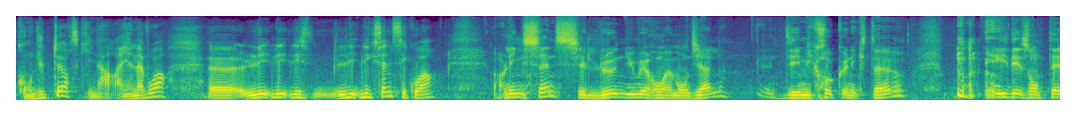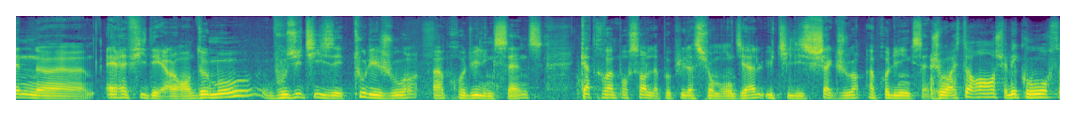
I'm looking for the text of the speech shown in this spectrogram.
conducteurs, ce qui n'a rien à voir. LinkSense, c'est quoi? Alors LinkSense, c'est le numéro un mondial des micro-connecteurs et des antennes euh, RFID. Alors en deux mots, vous utilisez tous les jours un produit LinkSense. 80% de la population mondiale utilise chaque jour un produit LinkSense. Je vais au restaurant, je fais mes courses.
